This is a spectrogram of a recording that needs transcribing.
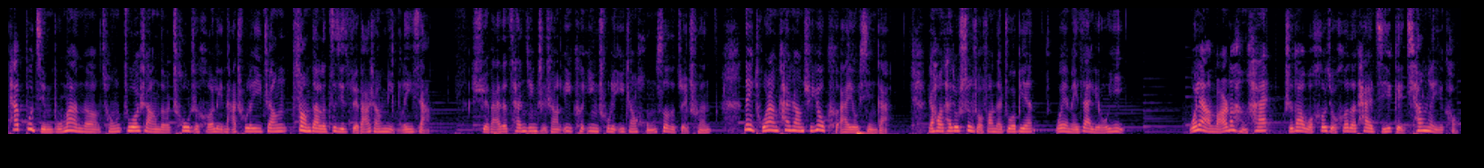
他不紧不慢地从桌上的抽纸盒里拿出了一张，放在了自己嘴巴上抿了一下，雪白的餐巾纸上立刻印出了一张红色的嘴唇，那图案看上去又可爱又性感。然后他就顺手放在桌边，我也没再留意。我俩玩得很嗨，直到我喝酒喝得太急，给呛了一口，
